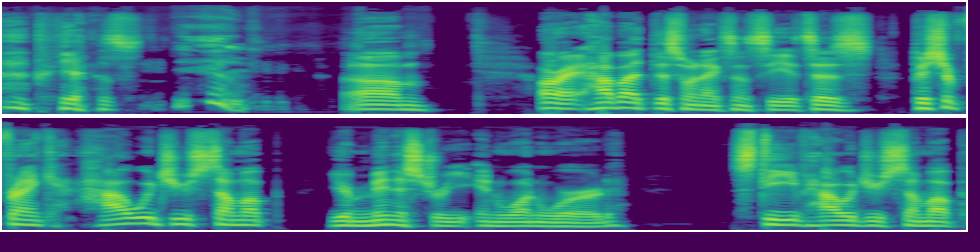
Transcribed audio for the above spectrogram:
yes. Yeah. Um, all right. How about this one, Excellency? It says, Bishop Frank, how would you sum up your ministry in one word? Steve, how would you sum up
